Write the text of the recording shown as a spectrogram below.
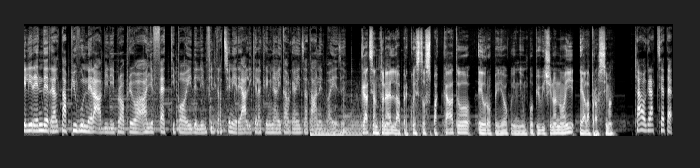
che li rende in realtà più vulnerabili proprio agli effetti poi delle infiltrazioni reali che la criminalità organizzata ha nel paese. Grazie Antonella per questo spaccato europeo, quindi un po' più vicino a noi e alla prossima. Ciao, grazie a te.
